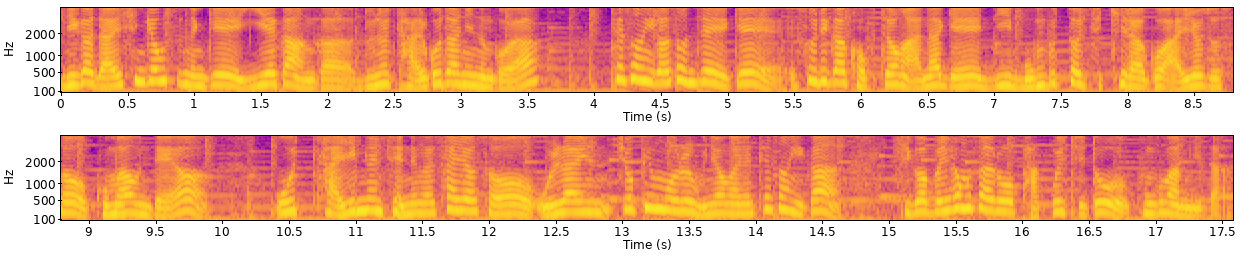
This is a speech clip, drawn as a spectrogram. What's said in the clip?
네가 날 신경 쓰는 게 이해가 안 가. 눈을 달고 다니는 거야? 태성이가 선재에게 소리가 걱정 안 하게 네 몸부터 지키라고 알려줘서 고마운데요. 옷 잘 입는 재능을 살려서 온라인 쇼핑몰을 운영하는 태성이가 직업을 형사로 바꿀지도 궁금합니다.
